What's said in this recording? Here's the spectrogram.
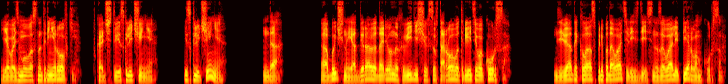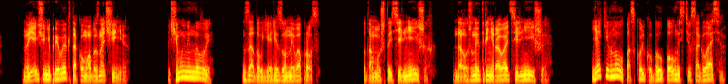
Я возьму вас на тренировки в качестве исключения. Исключение? Да. Обычно я отбираю одаренных, видящих со второго-третьего курса. Девятый класс преподавателей здесь называли первым курсом. Но я еще не привык к такому обозначению. «Почему именно вы?» — задал я резонный вопрос. «Потому что сильнейших должны тренировать сильнейшие». Я кивнул, поскольку был полностью согласен.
